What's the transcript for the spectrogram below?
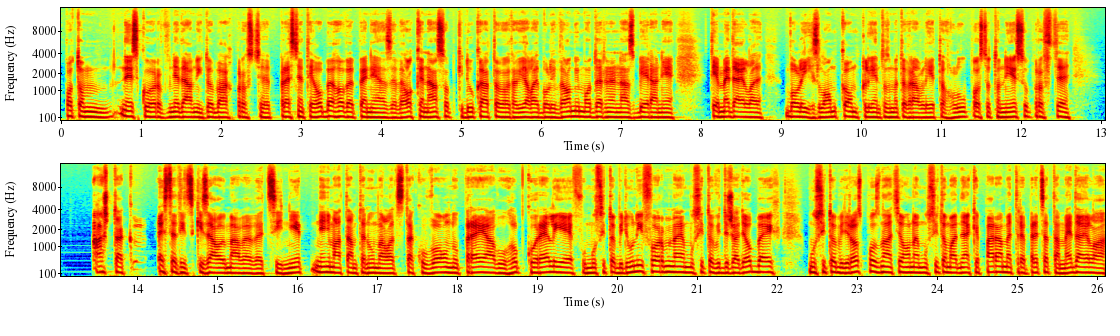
potom neskôr v nedávnych dobách proste presne tie obehové peniaze, veľké násobky dukátov a tak ďalej boli veľmi moderné na zbieranie. Tie medaile boli ich zlomkom, klientom sme to vravili, je to hlúposť, toto nie sú proste až tak esteticky zaujímavé veci. Nie, nemá tam ten umelec takú voľnú prejavu, hĺbku reliefu, musí to byť uniformné, musí to vydržať obeh, musí to byť rozpoznateľné, musí to mať nejaké parametre, predsa tá medaila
